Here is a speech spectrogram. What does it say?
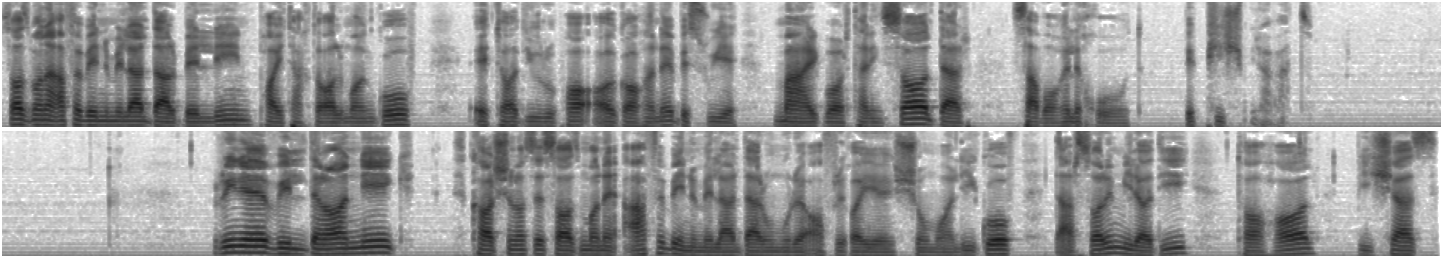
سازمان عفو بین الملل در برلین پایتخت آلمان گفت اتحادیه اروپا آگاهانه به سوی مرگبارترین سال در سواحل خود به پیش می رود رین ویلدرانیک کارشناس سازمان عفو بین الملل در امور آفریقای شمالی گفت در سال میلادی تا حال بیش از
